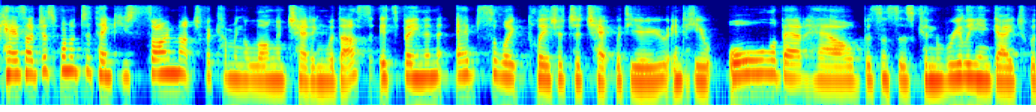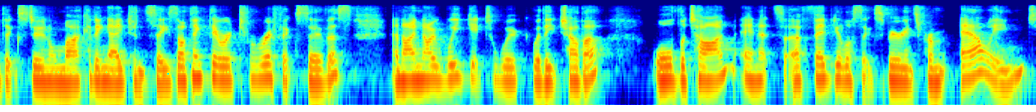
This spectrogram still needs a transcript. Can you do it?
Kaz, I just wanted to thank you so much for coming along and chatting with us. It's been an absolute pleasure to chat with you and hear all about how businesses can really engage with external marketing agencies. I think they're a terrific service, and I know we get to work with each other all the time, and it's a fabulous experience from our end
